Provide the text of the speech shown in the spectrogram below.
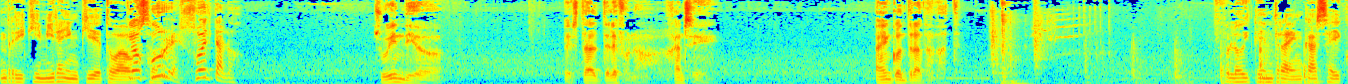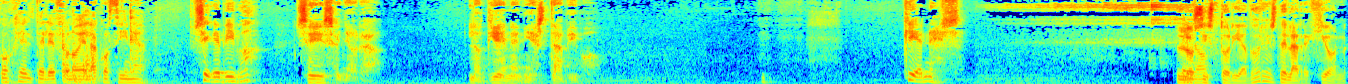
Ricky mira inquieto a ¿Qué Oso. ocurre? Suéltalo. Su indio está al teléfono, Hansi. Ha encontrado a Dot. Floyd entra en casa y coge el teléfono en la cocina. ¿Sigue vivo? Sí, señora. Lo tienen y está vivo. ¿Quién es? Los No. historiadores de la región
